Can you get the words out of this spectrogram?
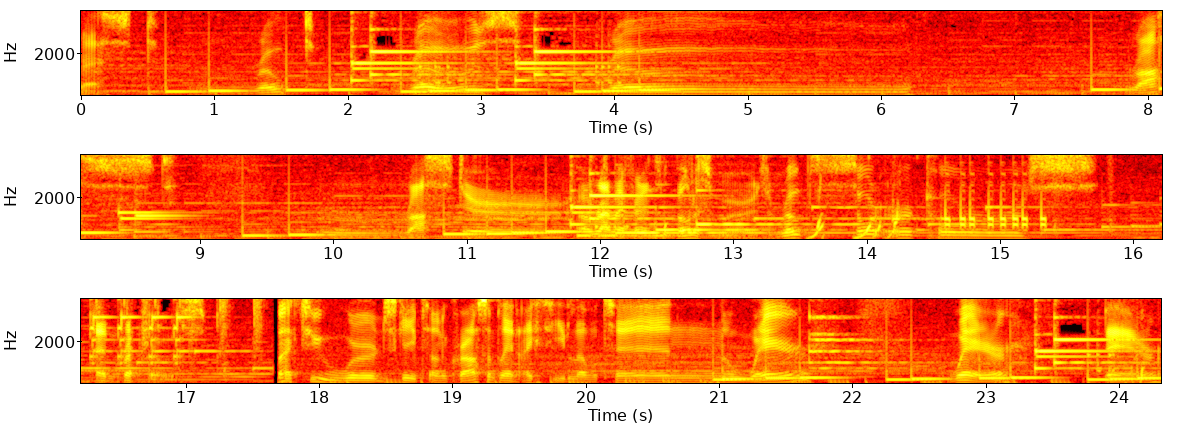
Rest. Wrote. Rose. Row. Rost. Roster. Alright, my friends, bonus words. Wrote, sorter, tours, and retros. Back to Wordscapes Uncrossed. I'm playing Icy level 10. Where? Where? Bear.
